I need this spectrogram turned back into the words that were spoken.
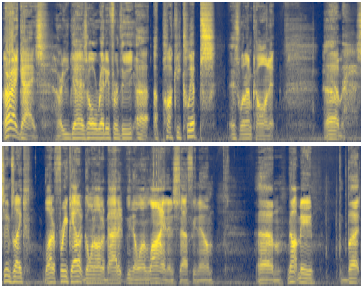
All right, guys. Are you guys all ready for the uh, Apoc-Eclipse? Is what I'm calling it. Um, seems like a lot of freak out going on about it, you know, online and stuff, you know. Um, not me, but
